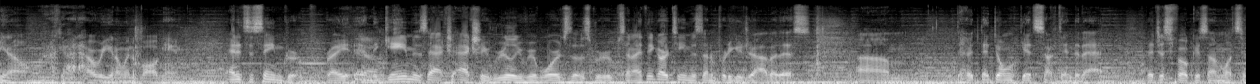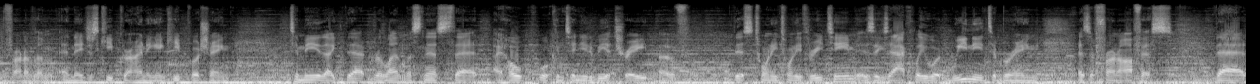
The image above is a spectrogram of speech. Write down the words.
you know, oh God, how are we going to win a ball game? And it's the same group, right? Yeah. And the game is actually actually really rewards those groups. And I think our team has done a pretty good job of this. Um, that, that don't get sucked into that, that just focus on what's in front of them, and they just keep grinding and keep pushing. To me, like that relentlessness that I hope will continue to be a trait of this 2023 team is exactly what we need to bring as a front office. That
